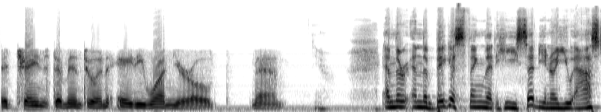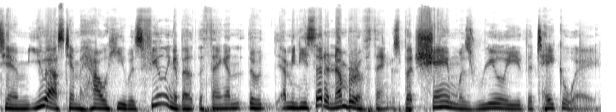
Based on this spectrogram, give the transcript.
it changed him into an 81 year old man. Yeah, and the and the biggest thing that he said, you know, you asked him, you asked him how he was feeling about the thing, and the, I mean, he said a number of things, but shame was really the takeaway.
